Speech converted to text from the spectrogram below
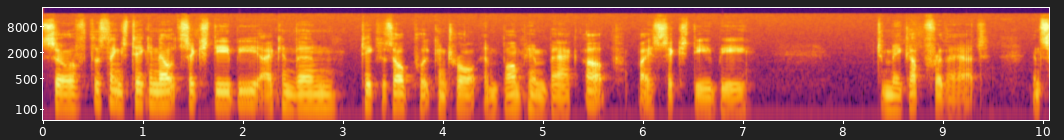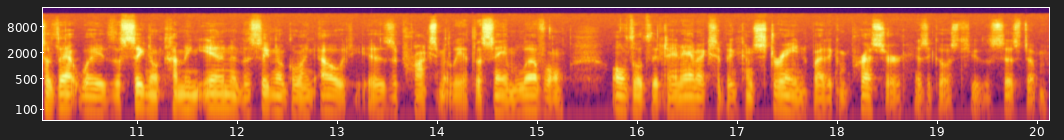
So if this thing's taking out 6 dB, I can then take this output control and bump him back up by 6 dB to make up for that. And so that way the signal coming in and the signal going out is approximately at the same level, although the dynamics have been constrained by the compressor as it goes through the system.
